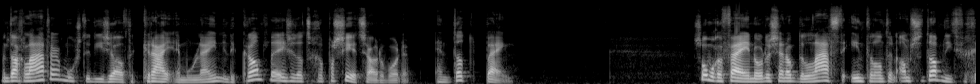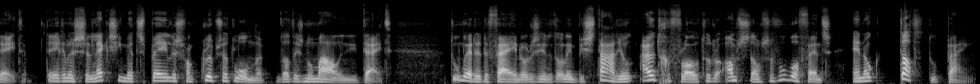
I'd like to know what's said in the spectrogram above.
Een dag later moesten diezelfde Kraai en Moulijn in de krant lezen dat ze gepasseerd zouden worden. En dat doet pijn. Sommige Feyenoorders zijn ook de laatste interland in Amsterdam niet vergeten. Tegen een selectie met spelers van clubs uit Londen. Dat is normaal in die tijd. Toen werden de Feyenoorders in het Olympisch Stadion uitgefloten door Amsterdamse voetbalfans. En ook dat doet pijn.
